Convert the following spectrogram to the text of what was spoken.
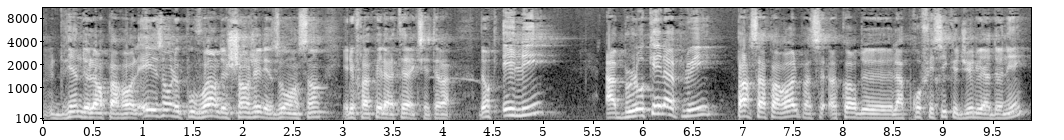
vienne de leur parole. Et ils ont le pouvoir de changer les eaux en sang et de frapper la terre, etc. Donc Élie a bloqué la pluie par sa parole, par accord de la prophétie que Dieu lui a donnée.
